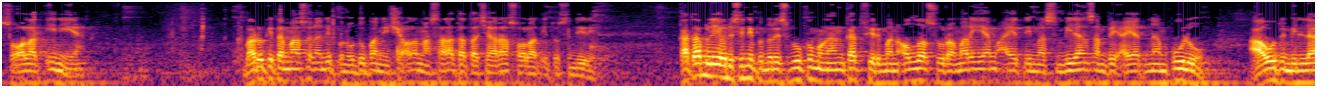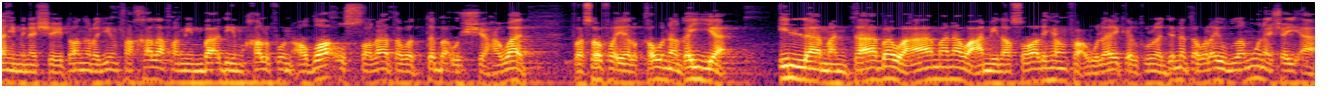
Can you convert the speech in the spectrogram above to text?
sholat ini ya. Baru kita masuk nanti penutupan insya Allah masalah tata cara sholat itu sendiri. Kata beliau di sini penulis buku mengangkat firman Allah surah Maryam ayat 59 sampai ayat 60. A'udzu billahi minasyaitonir rajim fa khalafa min ba'dihim khalfun adha'us salata wattaba'us syahawat fasawfa yalqauna ghayya illa man taba wa amana wa amila salihan fa ulaika yadkhuluna jannata wa la yudlamuna syai'a.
